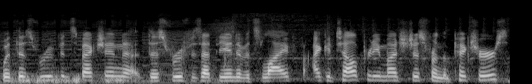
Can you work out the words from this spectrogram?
With this roof inspection, this roof is at the end of its life. I could tell pretty much just from the pictures,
